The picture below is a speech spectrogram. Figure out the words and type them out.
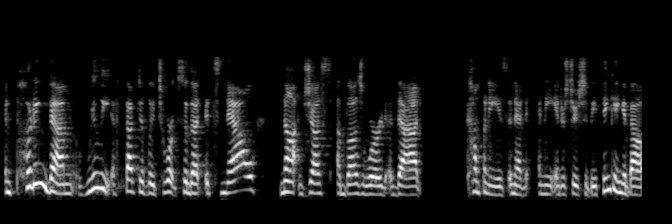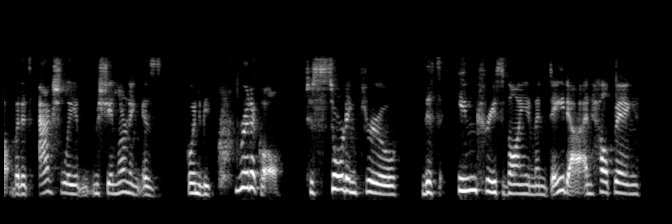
and putting them really effectively to work so that it's now not just a buzzword that companies in any industry should be thinking about, but it's actually machine learning is going to be critical to sorting through this increased volume in data and helping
